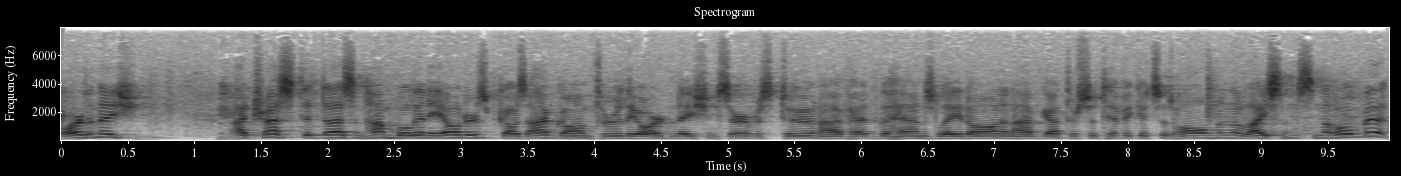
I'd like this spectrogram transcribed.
Ordination. I trust it doesn't humble any elders because I've gone through the ordination service too, and I've had the hands laid on, and I've got their certificates at home, and the license, and the whole bit.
